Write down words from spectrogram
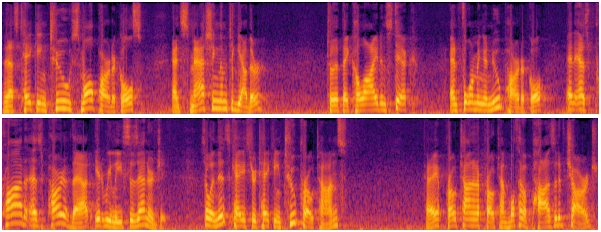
And that's taking two small particles and smashing them together so that they collide and stick and forming a new particle. And as, prod, as part of that, it releases energy. So in this case, you're taking two protons, okay, a proton and a proton, both have a positive charge,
